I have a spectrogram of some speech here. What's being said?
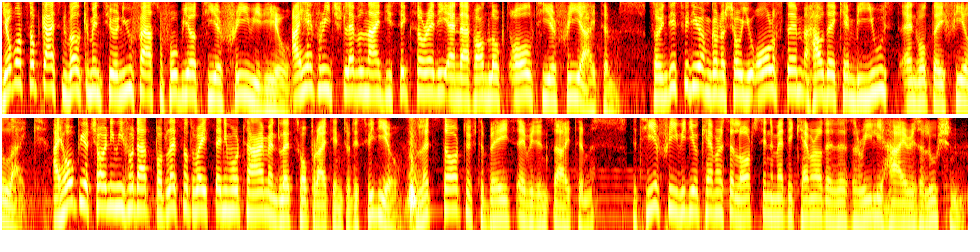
Yo, what's up guys and welcome into a new Phasmophobia tier 3 video. I have reached level 96 already and I've unlocked all tier 3 items. So in this video I'm gonna show you all of them, how they can be used and what they feel like. I hope you're joining me for that, but let's not waste any more time and let's hop right into this video. Let's start with the base evidence items. The tier 3 video camera is a large cinematic camera that has a really high resolution.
